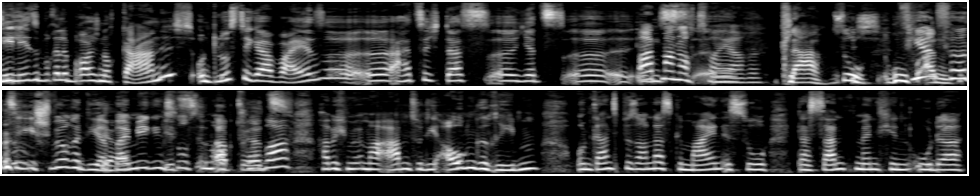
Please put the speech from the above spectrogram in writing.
nee. Lesebrille brauche ich noch gar nicht. Und lustigerweise äh, hat sich das äh, jetzt. Äh, Wart mal noch zwei äh, Jahre. Klar. So, ich ruf 44, An. ich schwöre dir, Ja, bei mir ging's geht's los im abwärts. Oktober, habe ich mir immer abends so die Augen gerieben und ganz besonders gemein ist so das Sandmännchen oder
